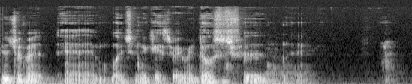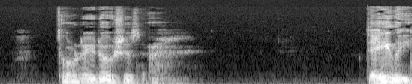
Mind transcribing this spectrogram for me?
which indicates the regular dosage for total. Daily.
